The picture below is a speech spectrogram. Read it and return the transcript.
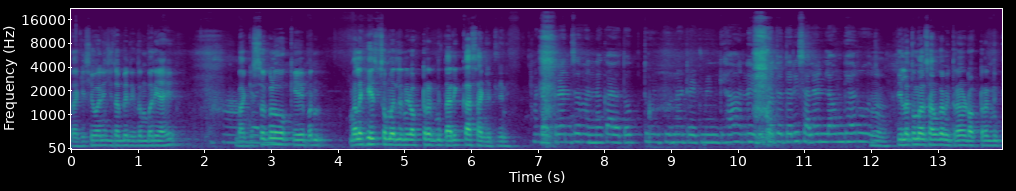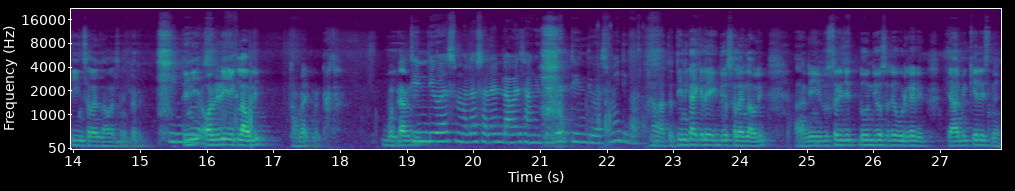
बाकी शिवानीची तब्येत एकदम बरी आहे. बाकी सगळं ओके पण मला हेच समजलं नाही. डॉक्टरांनी तारीख का सांगितली नाही? डॉक्टरांचं म्हणणं काय होतं तुम्ही पूर्ण ट्रीटमेंट घ्या नाही दुखत तरी सलाईन लावून घ्या रोज. हं. तिला तुम्हाला सांगू का मित्रांनो डॉक्टरांनी तीन सलाईन लावायला सांगितलं तीन तिने ऑलरेडी एक लावली. थांबा एक मिनिट आता. बोल काय म्हणते? तीन दिवस मला सलाईन लावायला सांगितलेले तीन दिवस माहिती का? हा तर तिने काय केलं एक दिवस सलाईन लावली. आणि दुसरे जे दोन दिवस होते उरलेले ते आम्ही केलेच नाही.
